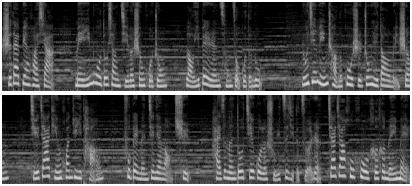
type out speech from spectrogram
时代变化下，每一幕都像极了生活中。老一辈人曾走过的路，如今林场的故事终于到了尾声，几个家庭欢聚一堂，父辈们渐渐老去，孩子们都接过了属于自己的责任，家家户户和和美美，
